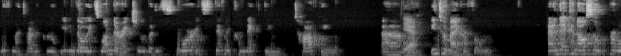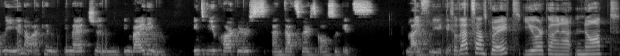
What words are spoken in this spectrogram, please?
with my target group, even though it's one directional, but it's more, it's definitely connecting, talking um, yeah. into a microphone. And I can also probably, you know, I can imagine inviting interview partners, and that's where it also gets lively again. So that sounds great. You're going to not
